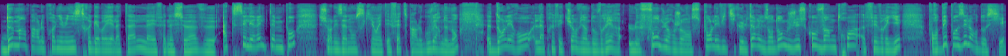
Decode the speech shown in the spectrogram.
demain par le Premier ministre Gabriel Attal. La FNSEA veut accélérer le tempo sur les annonces qui ont été faites par le gouvernement. Dans l'Hérault, la préfecture vient d'ouvrir le fonds d'urgence pour les viticulteurs. Ils ont donc jusqu'au 23 février pour déposer leur dossier.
